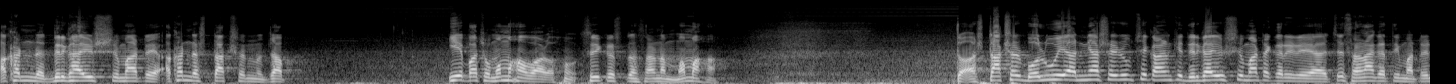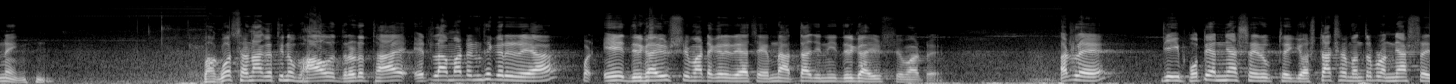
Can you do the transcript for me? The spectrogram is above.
અખંડ દીર્ઘાયુષ્ય માટે અખંડ અષ્ટાક્ષરનો જાપ. એ પાછો મમહાવાળો. શ્રી કૃષ્ણ શરણમ મમહા. તો અષ્ટાક્ષર બોલવું એ અન્યાશ્રય રૂપ છે, કારણ કે દીર્ઘાયુષ્ય માટે કરી રહ્યા છે, શરણાગતિ માટે નહીં. ભગવત શરણાગતિનો ભાવ દ્રઢ થાય એટલા માટે નથી કરી રહ્યા, પણ એ દીર્ઘાયુષ્ય માટે કરી રહ્યા છે, એમના અત્તાજીની દીર્ઘાયુષ્ય માટે. એટલે જે પોતે અન્યાશ્રય રૂપ થઈ ગયો, અષ્ટાક્ષર મંત્ર પણ અન્યાશ્રય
